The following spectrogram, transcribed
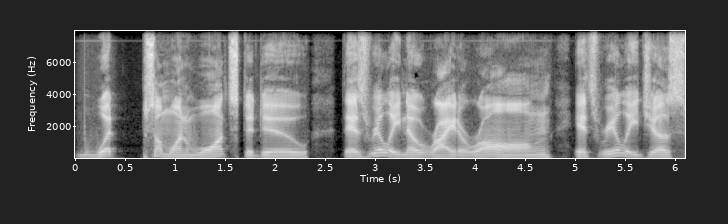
what someone wants to do. There's really no right or wrong. It's really just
